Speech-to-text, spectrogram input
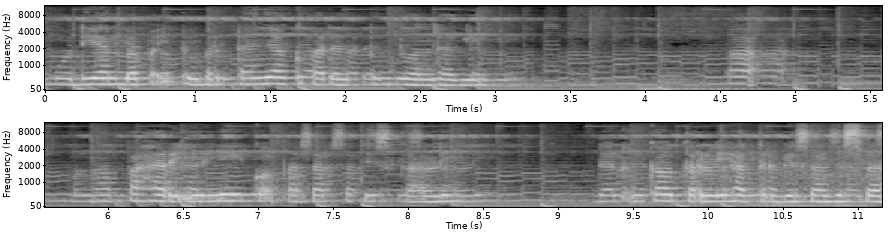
Kemudian bapak itu bertanya kepada penjual daging, Pak, mengapa hari ini kok pasar sepi sekali dan engkau terlihat tergesa-gesa?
